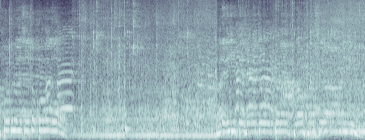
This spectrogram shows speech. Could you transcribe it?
po druhé se to povedlo. Tady vidíte, že je to úplně profesionální.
